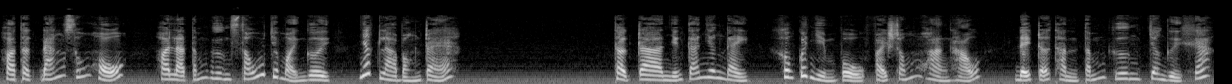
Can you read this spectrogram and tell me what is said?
Họ thật đáng xấu hổ, họ là tấm gương xấu cho mọi người, nhất là bọn trẻ. Thật ra những cá nhân này không có nhiệm vụ phải sống hoàn hảo để trở thành tấm gương cho người khác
